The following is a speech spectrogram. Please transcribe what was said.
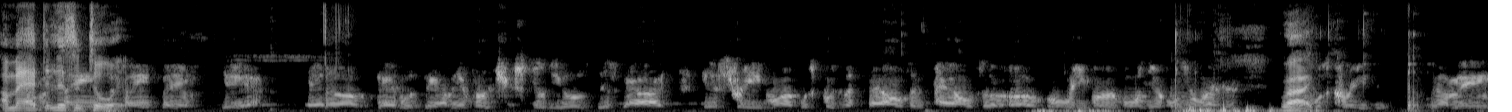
I'm gonna have to listen same- to the it. Same thing, yeah. And um, that was down there at Virtue Studios. This guy, his trademark was putting a thousand pounds of uh, reverb on your on your record. Right. That was crazy. You know what I mean?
